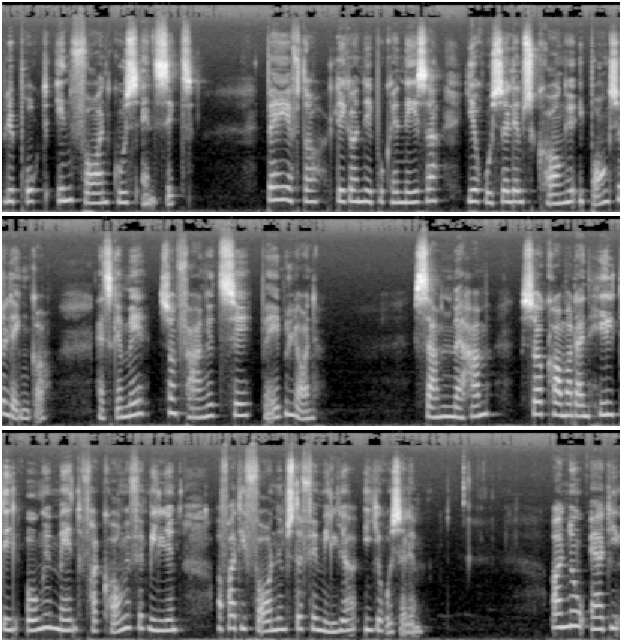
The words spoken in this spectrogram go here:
blive brugt ind foran Guds ansigt. Bagefter ligger Nebuchadnezzar Jerusalems konge i bronzelænker. Han skal med som fange til Babylon. Sammen med ham så kommer der en hel del unge mænd fra kongefamilien og fra de fornemmeste familier i Jerusalem. Og nu er de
